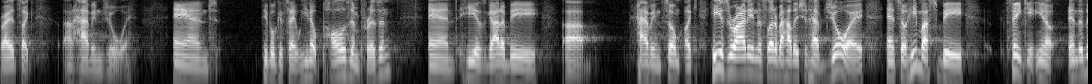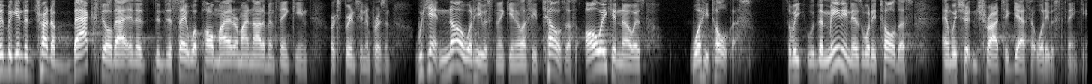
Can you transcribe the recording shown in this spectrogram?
right? It's like about having joy. And people could say, well, you know, Paul is in prison, and he has got to be uh, having so like he's writing this letter about how they should have joy, and so he must be thinking, you know, and they begin to try to backfill that and to, and to say what Paul might or might not have been thinking or experiencing in prison. We can't know what he was thinking unless he tells us. All we can know is what he told us. So we, the meaning is what he told us, and we shouldn't try to guess at what he was thinking.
